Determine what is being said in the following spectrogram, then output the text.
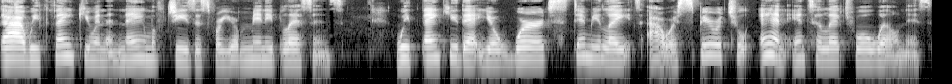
God, we thank you in the name of Jesus for your many blessings. We thank you that your word stimulates our spiritual and intellectual wellness.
